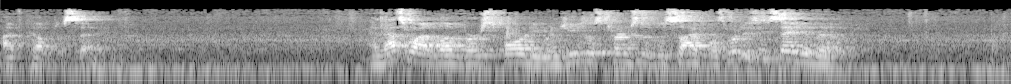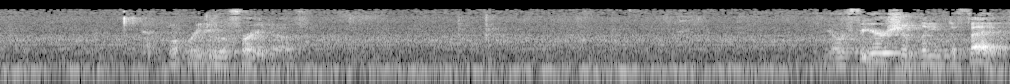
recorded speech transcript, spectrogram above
I've come to save. And that's why I love verse 40. When Jesus turns to the disciples, what does he say to them? What were you afraid of? Your fear should lead to faith.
